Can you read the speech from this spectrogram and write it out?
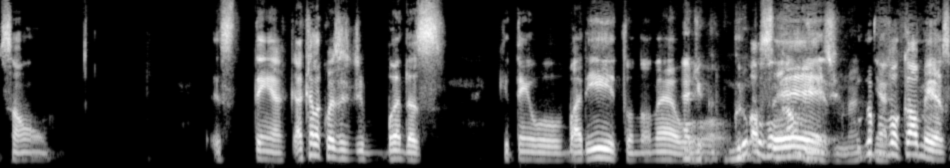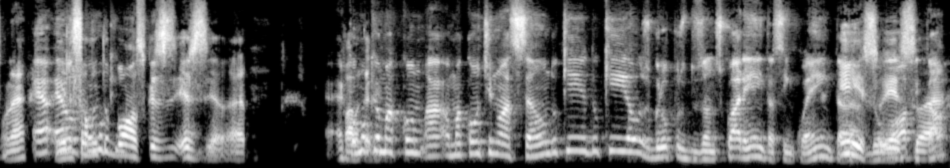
são tem aquela coisa de bandas que tem o barítono, né? O é de grupo falsete, vocal mesmo, né? O grupo é. vocal mesmo, né? É, é eles são muito que... bons, porque eles, eles é, é como dele. que uma, uma continuação do que, do que os grupos dos anos 40, 50, isso, do isso, e tal, é.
